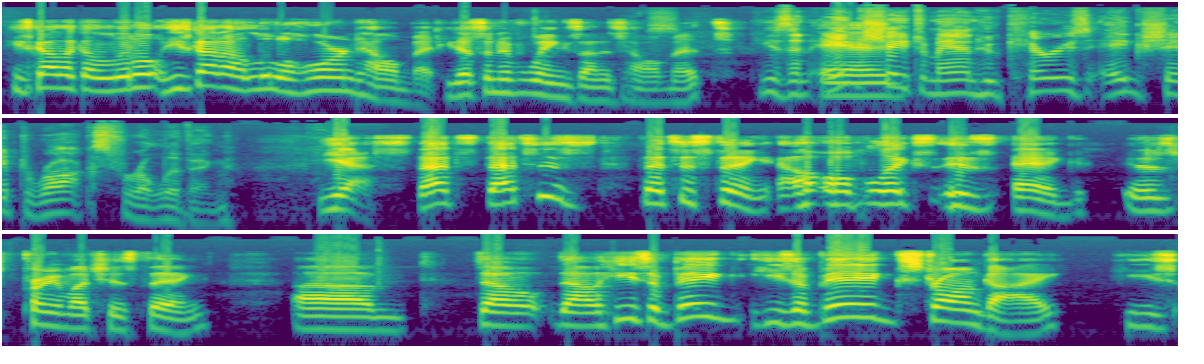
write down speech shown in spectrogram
he's got like a little he's got a little horned helmet. He doesn't have wings on his helmet. He's an egg-shaped man who carries egg-shaped rocks for a living. Yes, that's that's his that's his thing. Obelix is egg is pretty much his thing. Um, so now he's a big he's a big strong guy. He's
